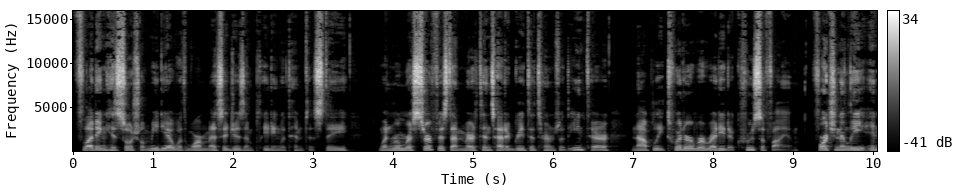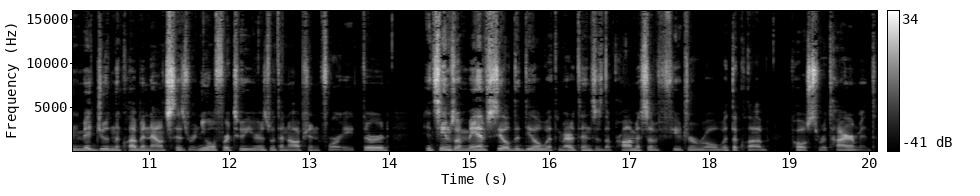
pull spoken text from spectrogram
flooding his social media with warm messages and pleading with him to stay. When rumors surfaced that Mertens had agreed to terms with Inter, Napoli Twitter were ready to crucify him. Fortunately, in mid June, the club announced his renewal for two years with an option for a third. It seems what may have sealed the deal with Mertens is the promise of a future role with the club post retirement.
